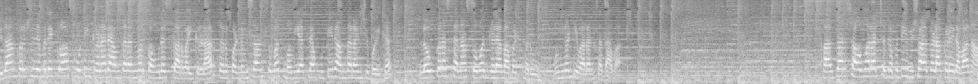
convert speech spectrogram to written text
विधान परिषदेमध्ये क्रॉस वोटिंग करणाऱ्या आमदारांवर काँग्रेस कारवाई करणार तर फडणवीसांसोबत मवियातल्या फुटीर आमदारांची बैठक. लवकरच त्यांना सोबत घेण्याबाबत ठरवू मुनगंटीवारांचा दावा. खासदार शाहू महाराज छत्रपती विशाळगडाकडे रवाना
